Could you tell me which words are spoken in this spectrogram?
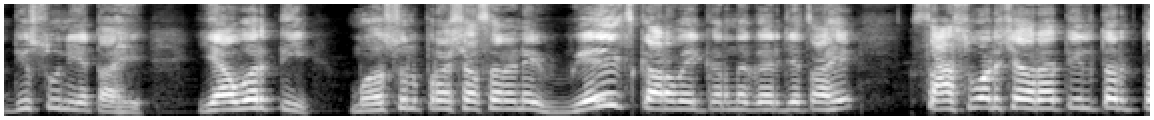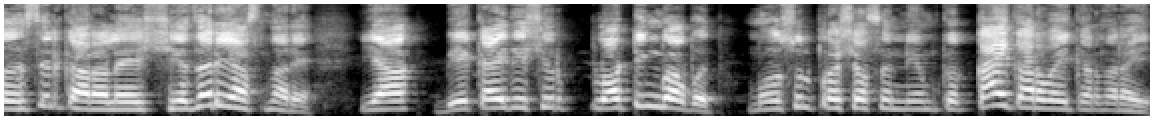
दिसून येत आहे. यावरती महसूल प्रशासनाने वेळीच कारवाई करणं गरजेचं आहे. सासवड शहरातील तर तहसील कार्यालय शेजारी असणाऱ्या या बेकायदेशीर प्लॉटिंगबाबत महसूल प्रशासन नेमकं काय कारवाई करणार आहे?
